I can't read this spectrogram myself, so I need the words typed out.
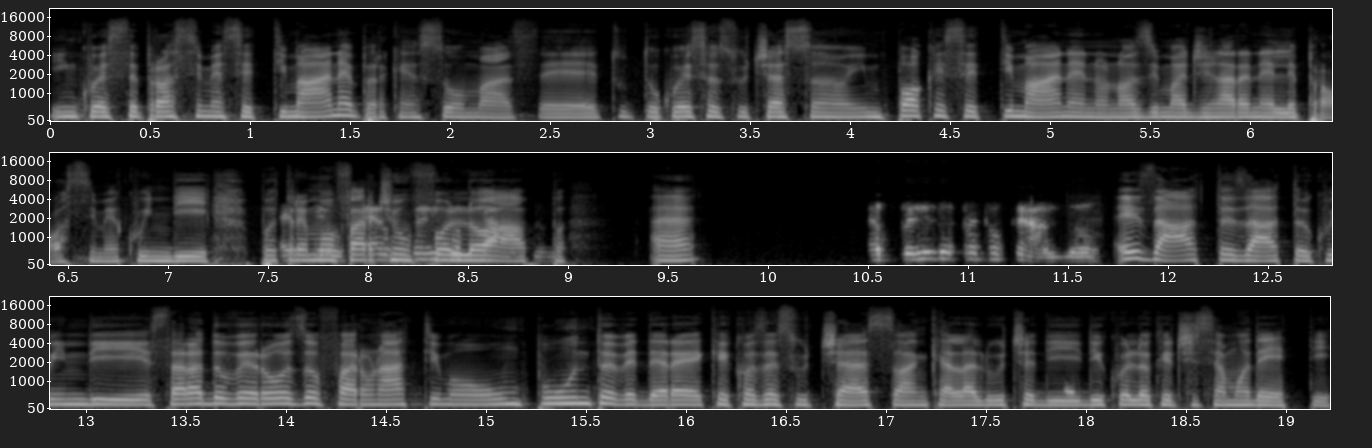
in queste prossime settimane, perché insomma se tutto questo è successo in poche settimane non oso immaginare nelle prossime, quindi potremo farci un follow up. Eh? È un periodo proprio caldo. Esatto, esatto, quindi sarà doveroso fare un attimo un punto e vedere che cosa è successo anche alla luce di, di quello che ci siamo detti.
